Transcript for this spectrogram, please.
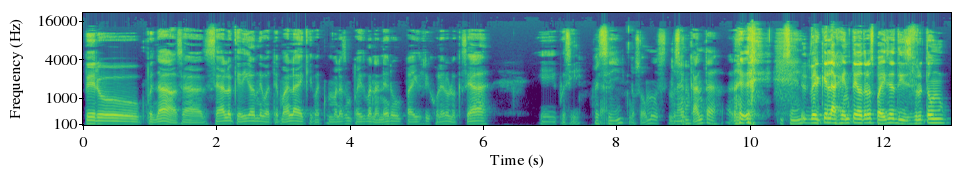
Pero, pues nada, o sea, sea lo que digan de Guatemala, de que Guatemala es un país bananero, un país frijolero, lo que sea, eh, pues sí. o Pues sea, sí. Lo somos, nos Claro. encanta. Sí. Ver que la gente de otros países disfruta un,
